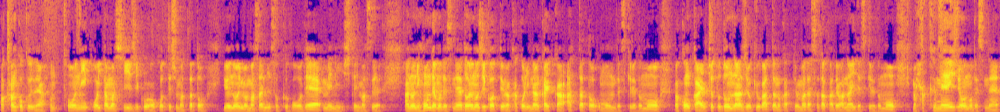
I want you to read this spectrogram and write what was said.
まあ、韓国では本当にこう痛ましい事故が起こってしまったというのを今まさに速報で目にしています。あの日本でもですね同様の事故っていうのは過去に何回かあったと思うんですけれども、まあ、今回ちょっとどんな状況があったのかっていうのはまだ定かではないですけれども、まあ、100名以上のですね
